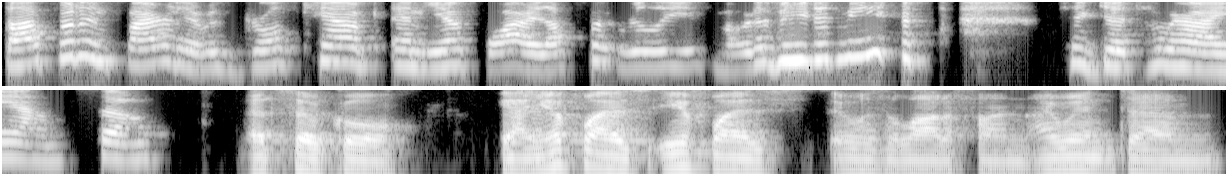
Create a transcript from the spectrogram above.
that's what inspired it. it was girls camp and EFY. That's what really motivated me to get to where I am. So that's so cool. Yeah, EFY is EFY is it was a lot of fun. I went um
